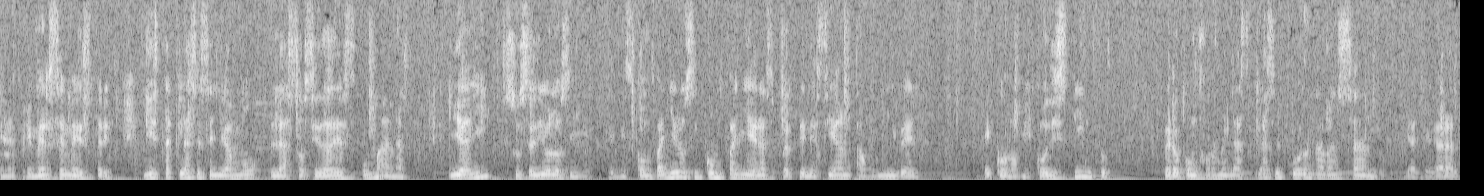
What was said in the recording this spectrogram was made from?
en el primer semestre, y esta clase se llamó Las sociedades humanas, y allí sucedió lo siguiente, mis compañeros y compañeras pertenecían a un nivel económico distinto, pero conforme las clases fueron avanzando y al llegar al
